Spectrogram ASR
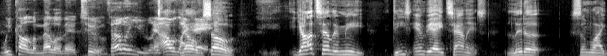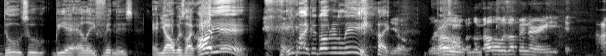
We call LaMelo there too, I'm telling you, like and I was like, Yo, hey, so y'all telling me these NBA talents lit up some like dudes who be at LA Fitness, and y'all was like, oh yeah, he might could go to the league. like, Yo, Bro. LaMelo, when LaMelo was up in there, and he, I,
